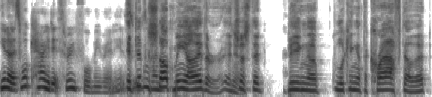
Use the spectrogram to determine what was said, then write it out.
you know, it's what carried it through for me, really. It's, It didn't kind of- stop me either. It's Yeah. just that being uh, looking at the craft of it,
